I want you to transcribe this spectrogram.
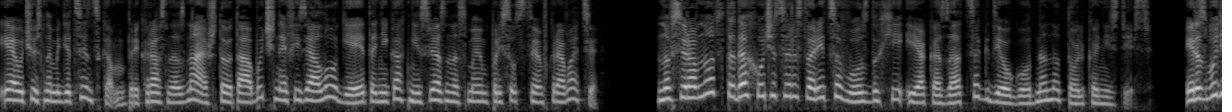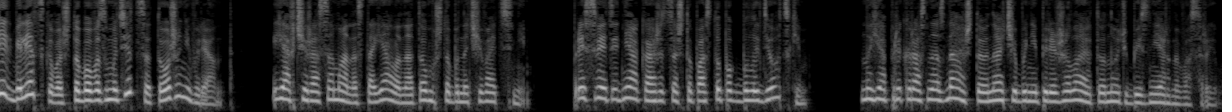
Я учусь на медицинском, прекрасно знаю, что это обычная физиология, это никак не связано с моим присутствием в кровати. Но все равно от стыда хочется раствориться в воздухе и оказаться где угодно, но только не здесь. И разбудить Белецкого, чтобы возмутиться, тоже не вариант. Я вчера сама настояла на том, чтобы ночевать с ним. При свете дня кажется, что поступок был идиотским, но я прекрасно знаю, что иначе бы не пережила эту ночь без нервного срыва.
